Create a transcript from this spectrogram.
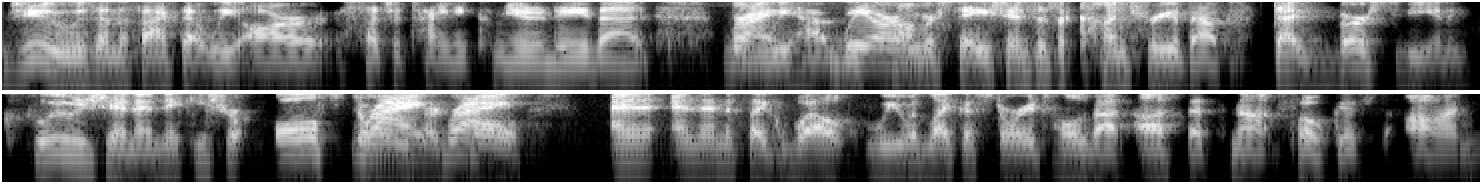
Jews and the fact that we are such a tiny community that Right. we have We these are- conversations as a country about diversity and inclusion and making sure all stories Right, are right. told. And and then it's like, well, we would like a story told about us that's not focused on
